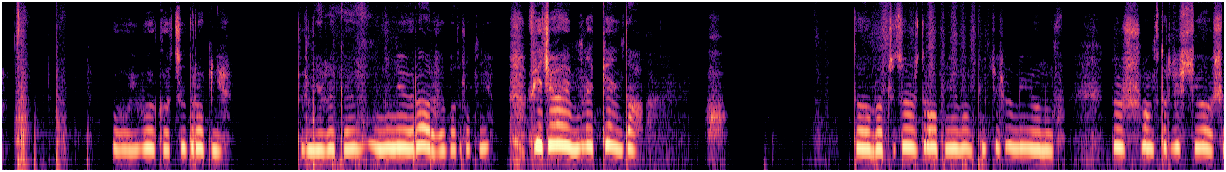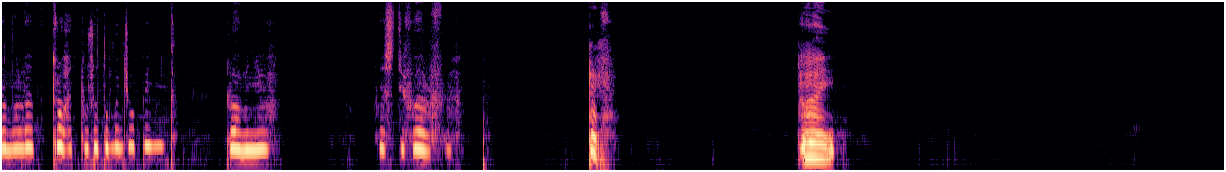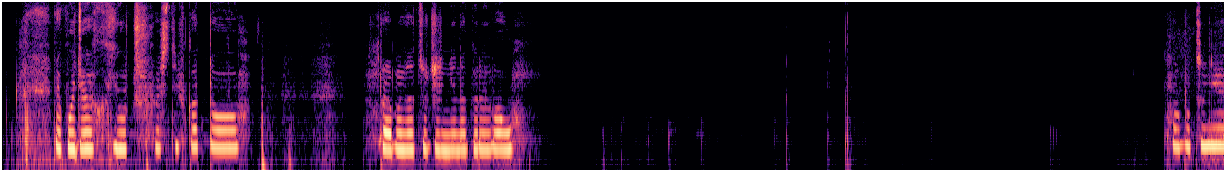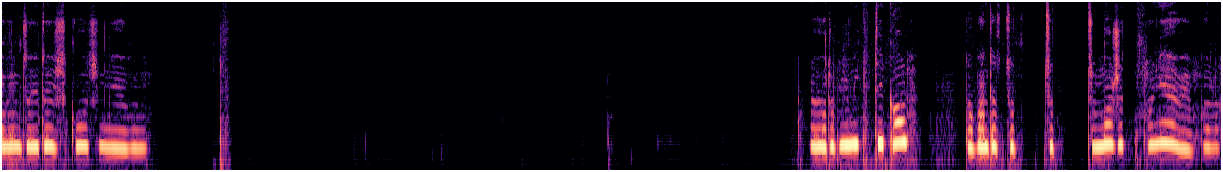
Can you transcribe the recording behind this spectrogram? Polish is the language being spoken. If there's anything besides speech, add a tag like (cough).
Oj, łaka, co drobnie. Pewnie legenda. Nie, rar chyba drobnie. Wiedziałem, legenda. Dobra, czy coś drobnie? Mam 50 milionów. Już mam 48, ale trochę dużo to będzie opening dla mnie festiwal. Ej. Jak pójdzie huge festiwka, to ja będę codziennie nagrywał. Albo co nie wiem, co to jest godzin, nie wiem. robi mi tykol, to będę co, co, czy może, no nie wiem, ale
